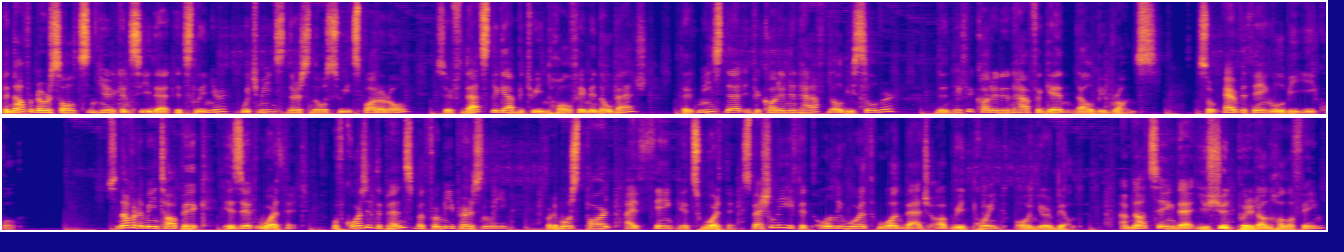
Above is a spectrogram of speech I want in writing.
And now for the results, in here you can see that it's linear, which means there's no sweet spot at all. So if that's the gap between Hall of Fame and no badge, then it means that if you cut it in half, that'll be silver, then if you cut it in half again, that'll be bronze. So everything will be equal. So now for the main topic, is it worth it? Of course it depends, but for me personally, for the most part, I think it's worth it, especially if it's only worth one badge upgrade point on your build. I'm not saying that you should put it on Hall of Fame,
